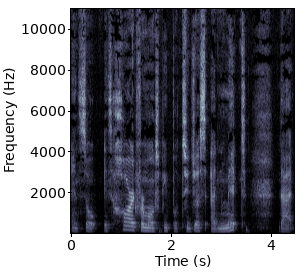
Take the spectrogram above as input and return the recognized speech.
And so it's hard for most people to just admit that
